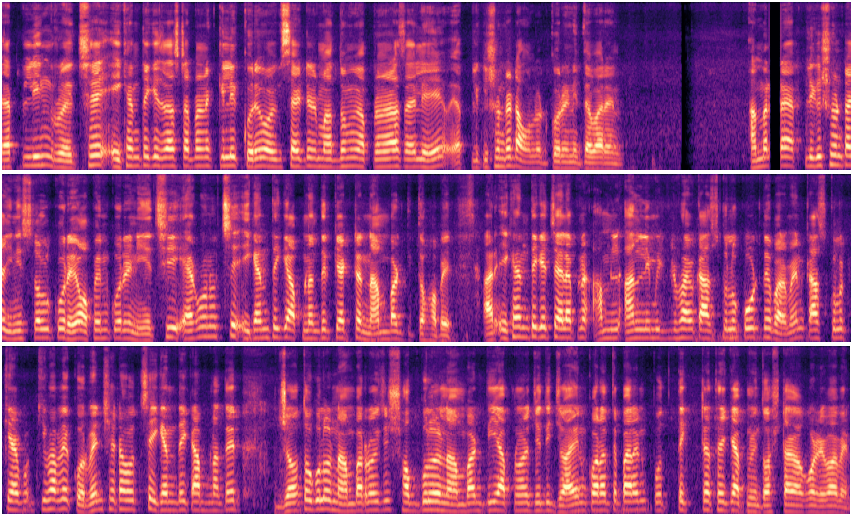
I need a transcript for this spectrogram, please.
অ্যাপ লিঙ্ক রয়েছে। এখান থেকে জাস্ট আপনারা ক্লিক করে ওয়েবসাইটের মাধ্যমে আপনারা চাইলে অ্যাপ্লিকেশনটা ডাউনলোড করে নিতে পারেন। আমরা অ্যাপ্লিকেশনটা ইনস্টল করে, ওপেন করে নিয়েছি। এখন হচ্ছে এখান থেকে আপনাদেরকে একটা নাম্বার দিতে হবে। আর এখান থেকে চাইলে আপনার আনলিমিটেডভাবে কাজগুলো করতে পারবেন। কাজগুলো কীভাবে করবেন সেটা হচ্ছে এখান থেকে আপনাদের যতগুলো নাম্বার রয়েছে, সবগুলো নাম্বার দিয়ে আপনারা যদি জয়েন করাতে পারেন, প্রত্যেকটা থেকে আপনি দশ টাকা করে পাবেন।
